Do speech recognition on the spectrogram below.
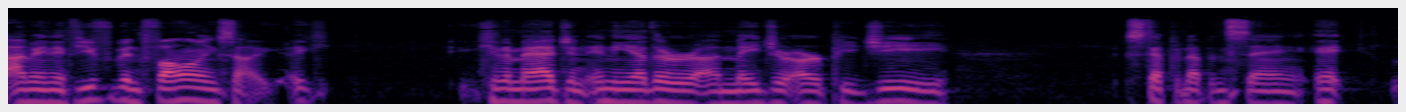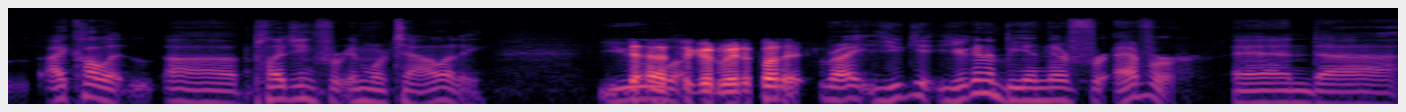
I mean, if you've been following, can imagine any other uh, major RPG stepping up and saying, hey, I call it uh, pledging for immortality. You, yeah, that's a good way to put it. Right, you get you're going to be in there forever, and uh,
